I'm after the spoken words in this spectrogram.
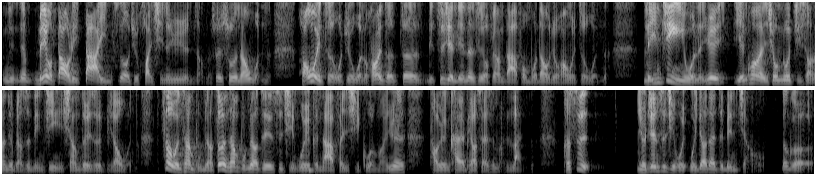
你那没有道理大赢之后去换行政院院长的，所以苏贞昌稳了。黄伟哲我觉得稳了，黄伟哲这你之前连任是有非常大的风波，但我觉得黄伟哲稳了。林静仪稳了，因为颜宽恒凶多吉少，那就表示林静仪相对是比较稳。郑文灿不妙，郑文灿不妙这件事情我也跟大家分析过了嘛，因为桃园开的票实在是蛮烂的。可是有件事情我我一定要在这边讲哦，那个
